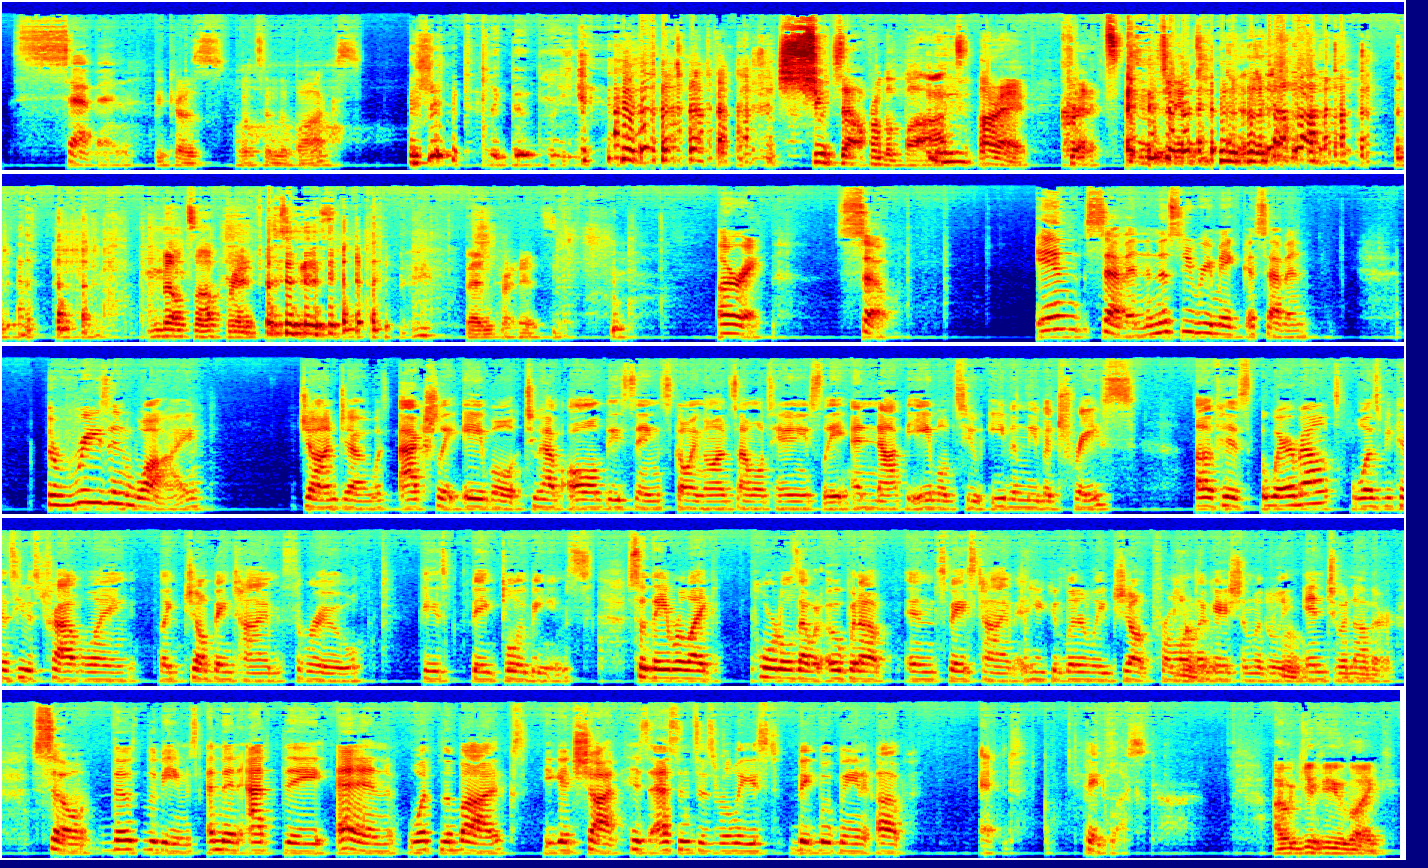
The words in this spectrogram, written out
seven. because what's in the box? Shoots out from the box. All right, Credits. melts off Brad Pitt's face. then credits. All right. So, in seven, in this new remake of seven, the reason why John Doe was actually able to have all of these things going on simultaneously and not be able to even leave a trace of his whereabouts was because he was traveling like jumping time through these big blue beams. So they were like portals that would open up in space time and he could literally jump from one hmm. location literally hmm. into another. So those blue beams. And then at the end, what's in the box? He gets shot, his essence is released, big blue beam up, end. Fade black. I would give you like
